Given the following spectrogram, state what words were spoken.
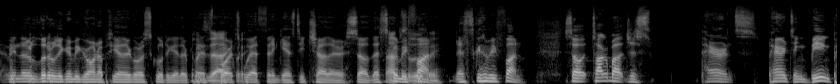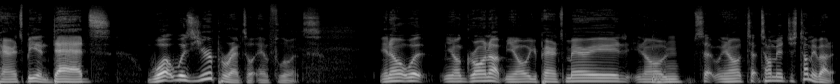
I mean, they're literally gonna be growing up together, going to school together, playing sports with and against each other. So that's gonna be fun. That's gonna be fun. So talk about just parents, parenting, being parents, being dads. What was your parental influence? You know what? You know, growing up, you know, your parents married. You know, Mm-hmm. se- you know, t- tell me, just tell me about it.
